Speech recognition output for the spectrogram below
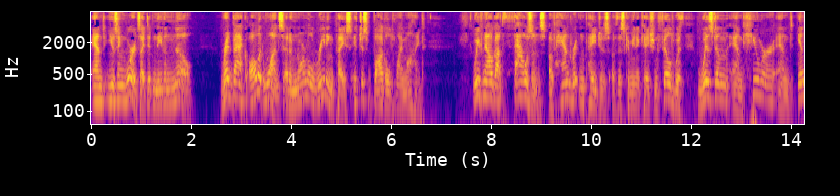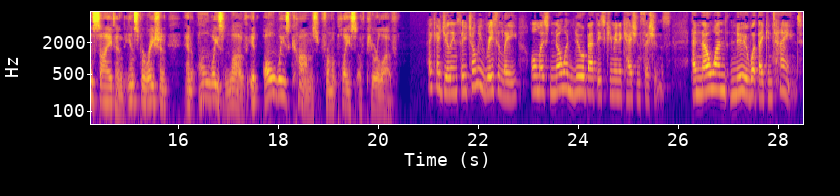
and using words I didn't even know. Read back all at once at a normal reading pace, it just boggled my mind. We've now got thousands of handwritten pages of this communication filled with wisdom and humor and insight and inspiration and always love. It always comes from a place of pure love. Okay, Julian, so you told me recently almost no one knew about these communication sessions and no one knew what they contained.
